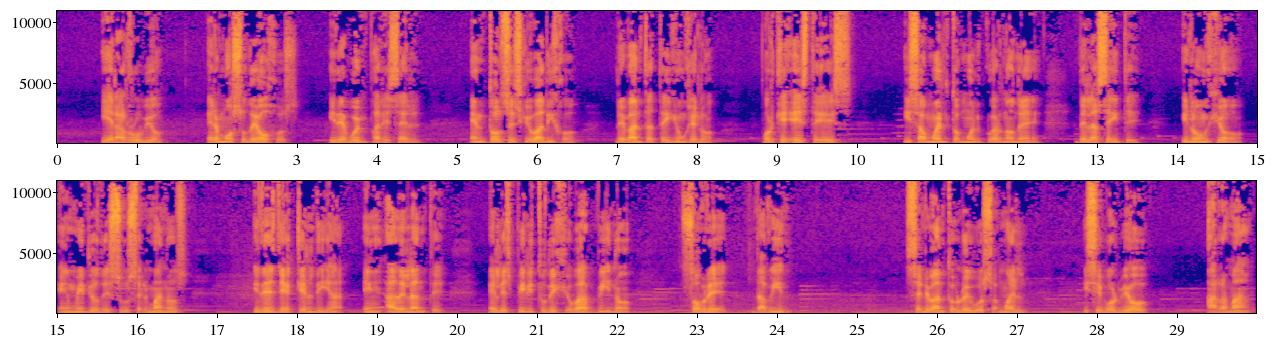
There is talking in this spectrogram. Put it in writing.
y era rubio, hermoso de ojos y de buen parecer. Entonces Jehová dijo, levántate y úngelo, porque este es. Y Samuel tomó el cuerno de, del aceite y lo ungió en medio de sus hermanos. Y desde aquel día en adelante el Espíritu de Jehová vino sobre David. Se levantó luego Samuel y se volvió a Ramá.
